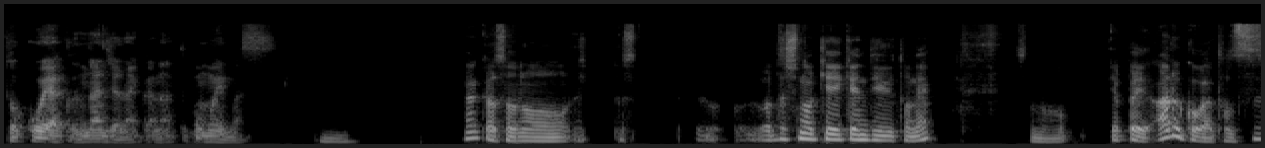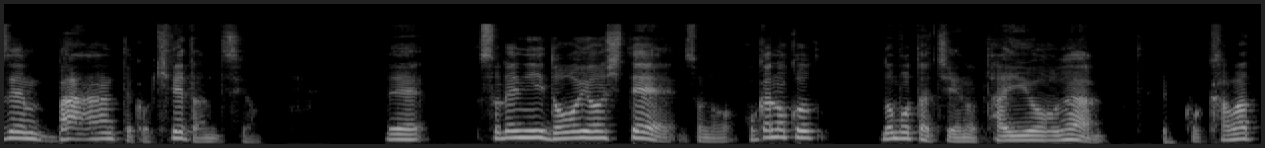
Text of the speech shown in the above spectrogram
特効薬なんじゃないかなと思います。うんなんかその、す私の経験で言うとね、その、やっぱりある子が突然バーンってこう切れたんですよ。で、それに動揺して、その他の子供たちへの対応がこう変わっ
